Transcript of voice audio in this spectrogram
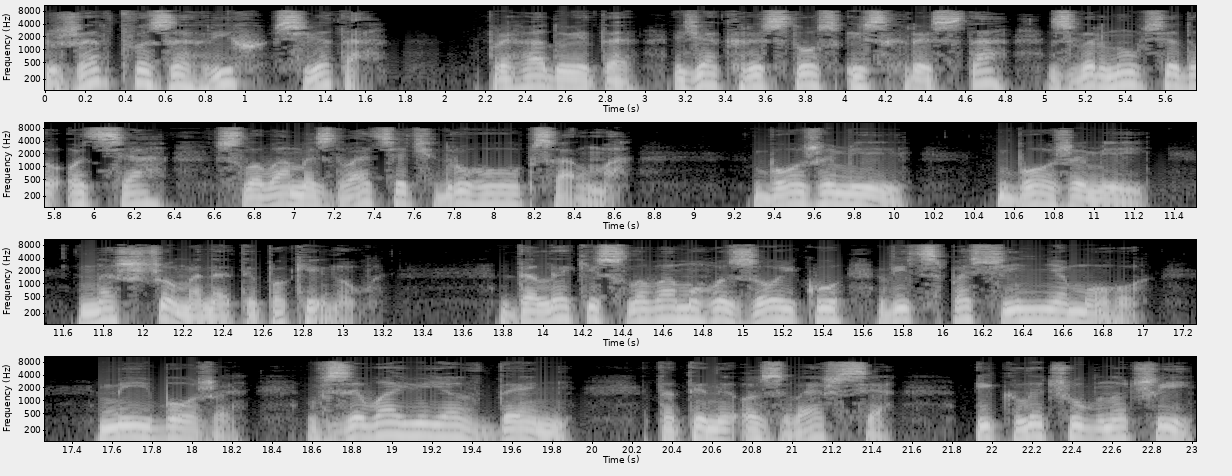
Жертва за гріх свята. Пригадуєте, як Христос із Христа звернувся до Отця словами з 22-го псалма Боже мій, Боже мій, на що мене ти покинув? Далекі слова мого зойку від спасіння мого. Мій Боже, Взиваю я вдень, та ти не озвешся, і кличу вночі,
